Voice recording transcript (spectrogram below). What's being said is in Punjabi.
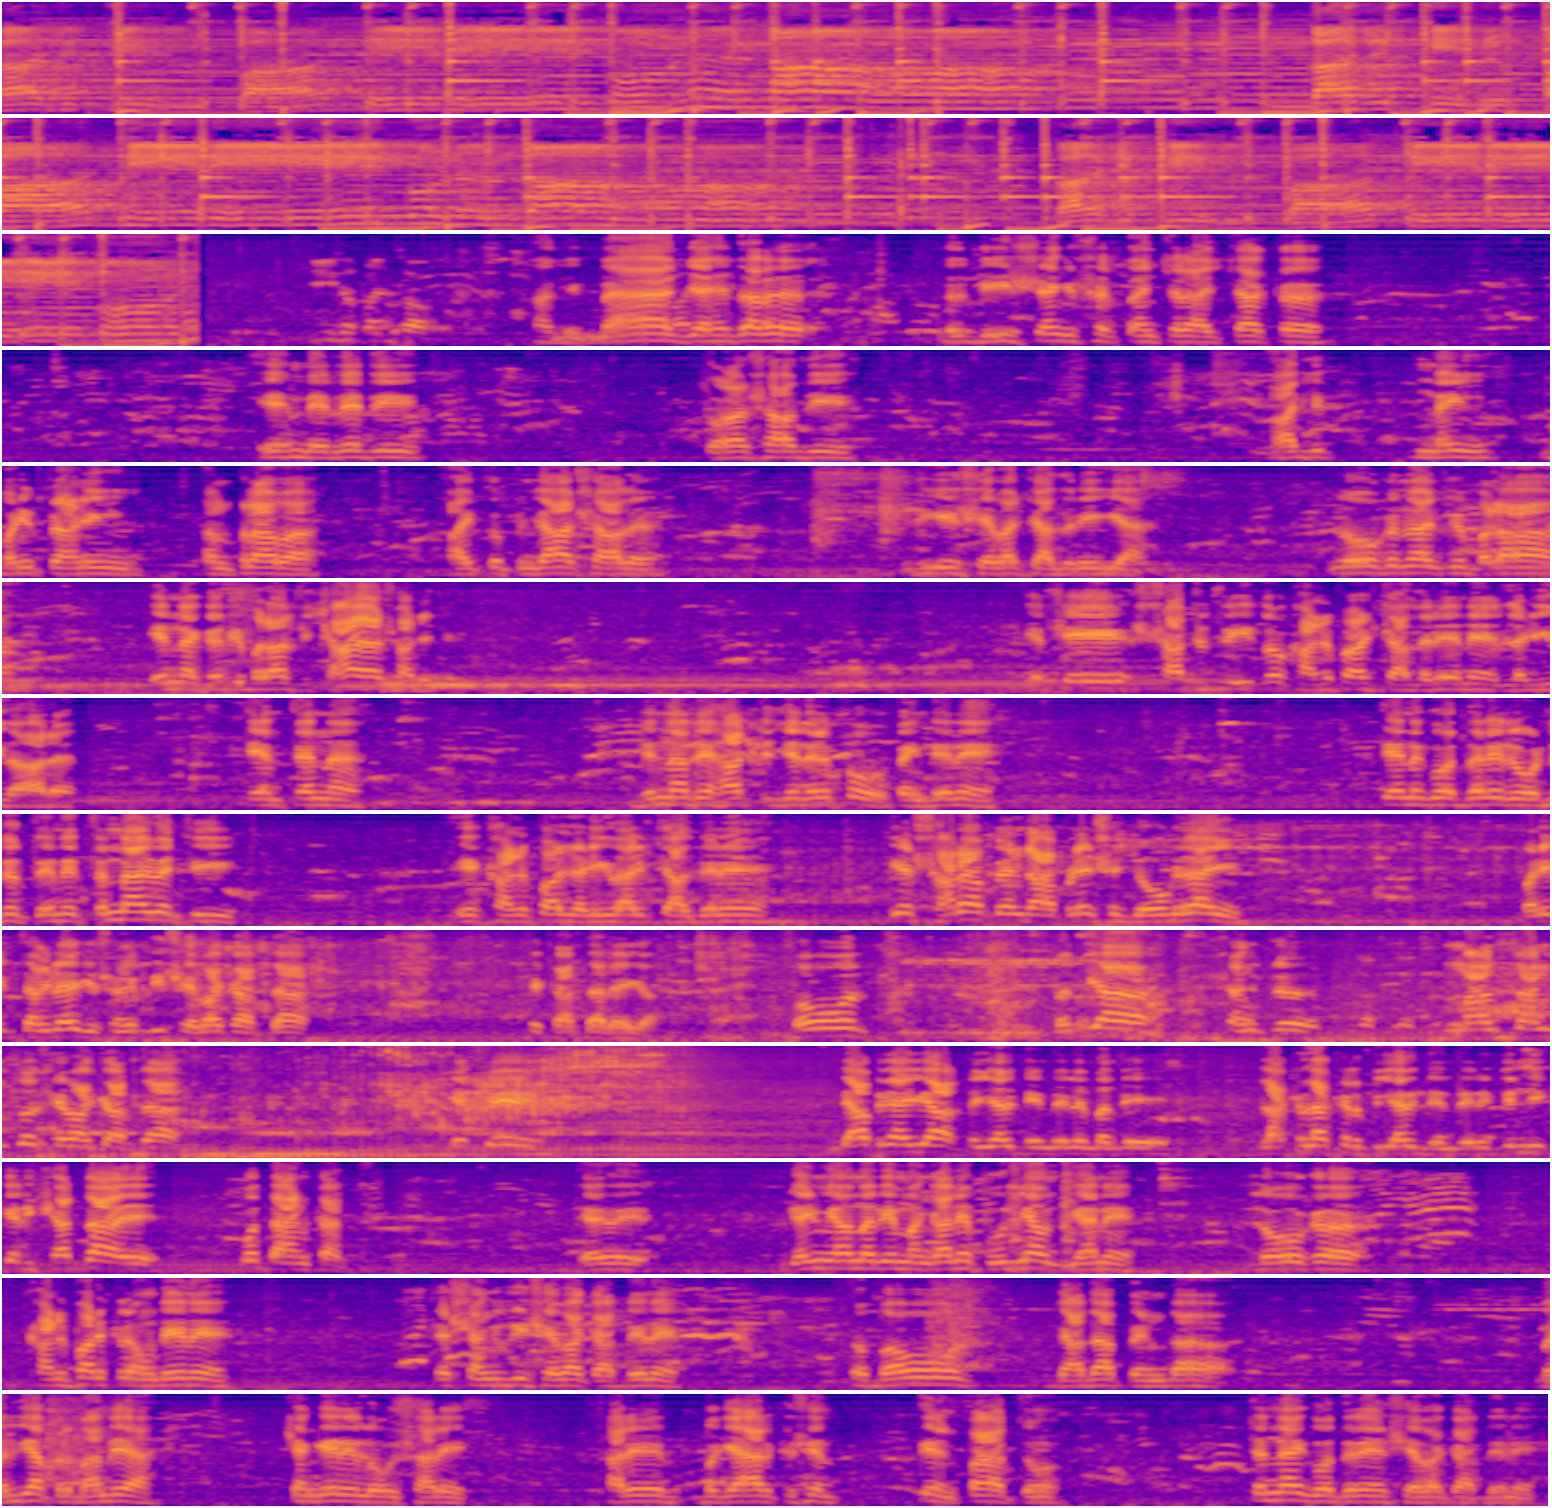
ਕਰ ਕਿਰਪਾ ਤੇਰੇ ਗੁਣ ਗਾਵਾਂ। ਕਰ ਕਿਰਪਾ ਤੇਰੇ ਗੁਣ ਗਾਵਾਂ। ਕਰ ਕਿਰਪਾ ਤੇਰੇ ਗੁਣ। ਜੀ ਸਰਪੰਚ ਸਾਹਿਬ। ਹਾਂਜੀ ਮੈਂ ਜਹਦਰ ਬਲਬੀਰ ਸਿੰਘ ਸਰਪੰਚ ਰਾਜਚੱਕ ਇਹ ਮੇਲੇ ਦੀ ਚੋਲਾ ਸਾਹਿਬ ਦੀ ਅੱਜ ਨਹੀਂ, ਬੜੀ ਪੁਰਾਣੀ ਪਰੰਪਰਾ ਵਾ। ਅੱਜ ਤੋਂ 50 ਸਾਲ ਦੀ ਇਹ ਸੇਵਾ ਚੱਲ ਰਹੀ ਆ। ਲੋਕ ਇਹਨਾਂ 'ਚ ਬੜਾ ਇਹ ਨਗਰ 'ਚ ਬੜਾ ਉਤਸ਼ਾਹ ਆ ਸਾਡੇ 'ਚ ਇੱਥੇ 7 ਤਰੀਕ ਤੋਂ ਖੰਡ ਪਾਠ ਚੱਲ ਰਹੇ ਨੇ ਲੜੀਵਾਰ। ਤਿੰਨ ਤਿੰਨ ਜਿਨ੍ਹਾਂ ਦੇ ਹੱਥ ਜਿਹੜੇ ਭੋਗ ਪੈਂਦੇ ਨੇ। ਤਿੰਨ ਗੁਰਦੁਆਰੇ ਰੋਡ ਦੇ ਉੱਤੇ ਨੇ। ਤਿੰਨਾਂ ਵਿੱਚ ਹੀ ਇਹ ਖੰਡ ਪਾਠ ਲੜੀਵਾਰ ਚੱਲਦੇ ਨੇ। ਇਹ ਸਾਰਾ ਪਿੰਡ ਆਪਣੇ ਸਹਿਯੋਗ ਨਾਲ ਹੀ ਬੜੀ ਤਗੜਾ ਕਿਸਮ ਦੀ ਸੇਵਾ ਕਰਦਾ ਤੇ ਕਰਦਾ ਰਹੇਗਾ। ਬਹੁਤ ਵਧੀਆ ਸੰਗਤ ਮਨ ਤਨ ਤੋਂ ਸੇਵਾ ਕਰਦਾ। ਇੱਥੇ ਪੰਜਾਹ ਪੰਜਾਹ ਹਜ਼ਾਰ ਰੁਪਈਆ ਵੀ ਦਿੰਦੇ ਨੇ ਬੰਦੇ ਲੱਖ ਲੱਖ ਰੁਪਈਆ ਵੀ ਦਿੰਦੇ ਨੇ, ਜਿੰਨੀ ਕਿ ਸ਼ਰਧਾ ਹੈ ਉਹ ਦਾਨ ਕਰਦੇ। ਤੇ ਜਿਹੜੀਆਂ ਉਹਨਾਂ ਦੀਆਂ ਮੰਗਾਂ ਨੇ ਪੂਰੀਆਂ ਹੁੰਦੀਆਂ ਨੇ। ਲੋਕ ਖੜਫੜ ਕਰਾਉਂਦੇ ਨੇ। ਤੇ ਸੰਗਤ ਦੀ ਸੇਵਾ ਕਰਦੇ ਨੇ ਤਾਂ ਬਹੁਤ ਜ਼ਿਆਦਾ ਪਿੰਡ ਦਾ ਵਧੀਆ ਪ੍ਰਬੰਧ ਆ। ਚੰਗੇ ਨੇ ਲੋਕ ਸਾਰੇ ਸਾਰੇ ਬਗੈਰ ਕਿਸੇ ਭਿੰਨ ਭਾਵ ਤੋਂ ਤਿੰਨਾਂ ਹੀ ਗੁਰਦੁਆਰਿਆਂ ਦੀ ਸੇਵਾ ਕਰਦੇ ਨੇ।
